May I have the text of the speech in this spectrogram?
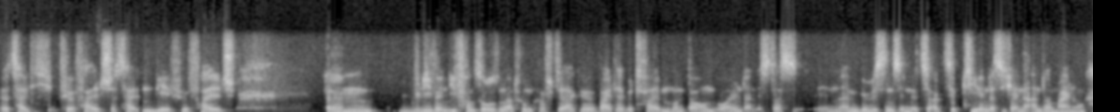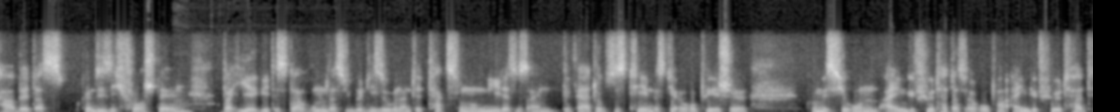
das halte ich für falsch. Das halten wir für falsch. Ähm, die, wenn die Franzosen Atomkraftwerke weiter betreiben und bauen wollen, dann ist das in einem gewissen Sinne zu akzeptieren, dass ich eine andere Meinung habe. Das können Sie sich vorstellen. Mhm. Aber hier geht es darum, dass über die sogenannte Taxonomie, das ist ein Bewertungssystem, das die Europäische Kommission eingeführt hat, das Europa eingeführt hat,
